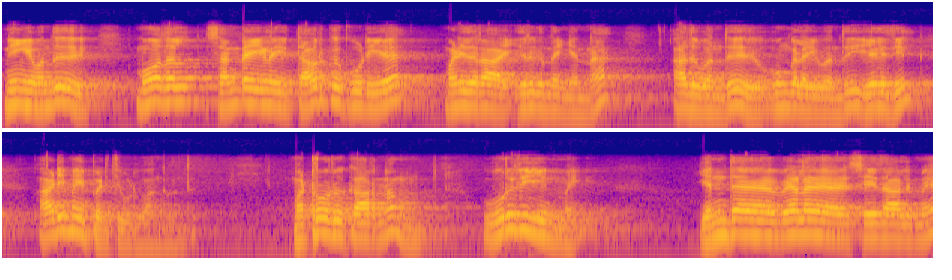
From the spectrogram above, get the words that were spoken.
நீங்கள் வந்து மோதல் சண்டைகளை தவிர்க்கக்கூடிய மனிதராக இருந்தீங்கன்னா அது வந்து உங்களை வந்து எளிதில் அடிமைப்படுத்தி விடுவாங்க வந்து. மற்றொரு காரணம் உறுதியின்மை. எந்த வேலை செய்தாலுமே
